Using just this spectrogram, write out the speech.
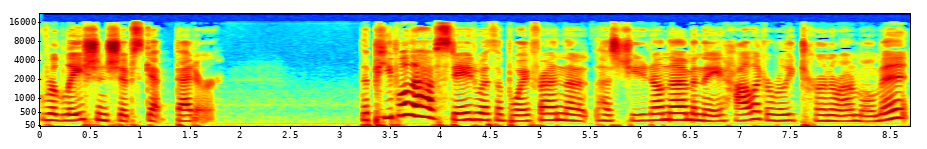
relationships get better. The people that have stayed with a boyfriend that has cheated on them and they had like a really turnaround moment,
